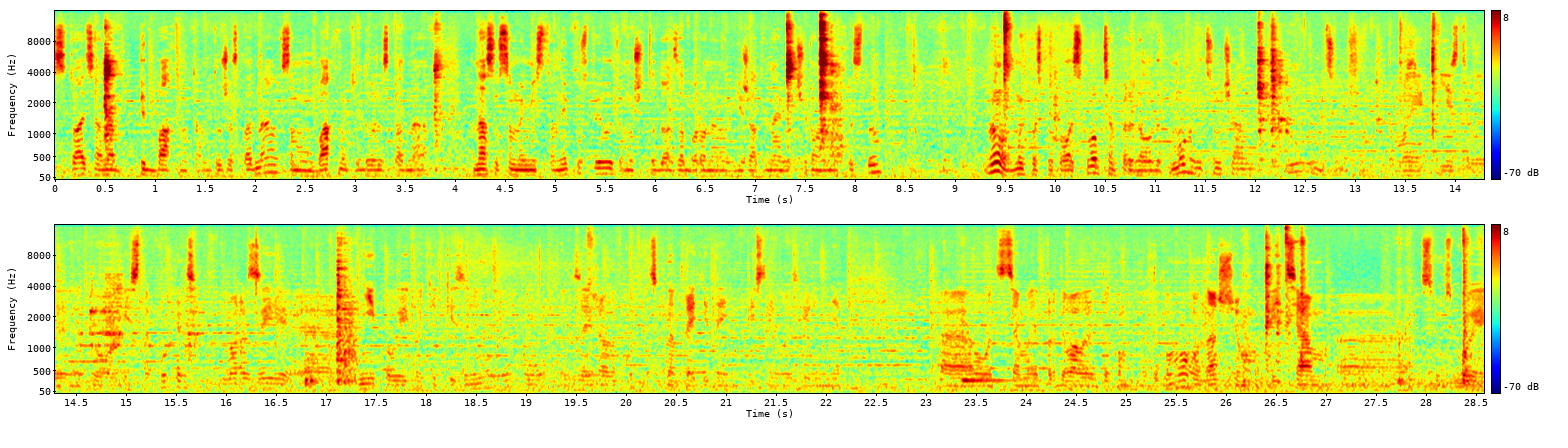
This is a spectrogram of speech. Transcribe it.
Ситуація вона під Бахмутом дуже складна, в самому Бахмуті дуже складна. Нас у саме місто не пустили, тому що туди заборонено в'їжджати навіть Червоному Христу. Ну, ми поспілкувалися з хлопцем, передали допомогу від сумчан і на цьому. Ми їздили до міста Куп'янськ два рази. Е, в Дні, коли його тільки звільнили, заїжджали в Куп'янськ на третій день після його звільнення. Е, От це ми передавали доком- допомогу нашим бійцям е, Сумської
